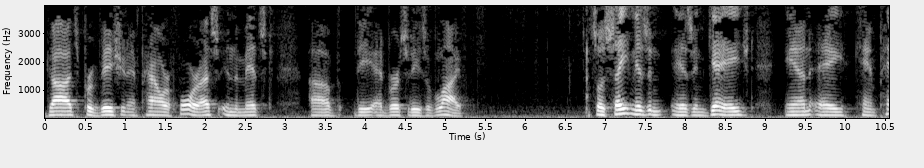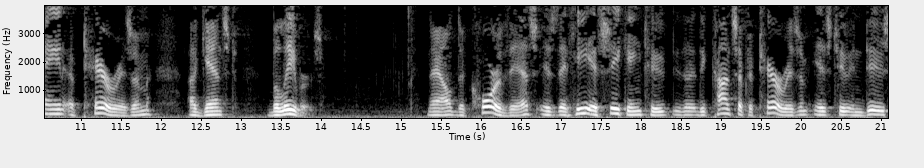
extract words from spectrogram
God's provision and power for us in the midst of the adversities of life. So Satan is, in, is engaged in a campaign of terrorism against believers. Now, the core of this is that he is seeking to, the, the concept of terrorism is to induce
